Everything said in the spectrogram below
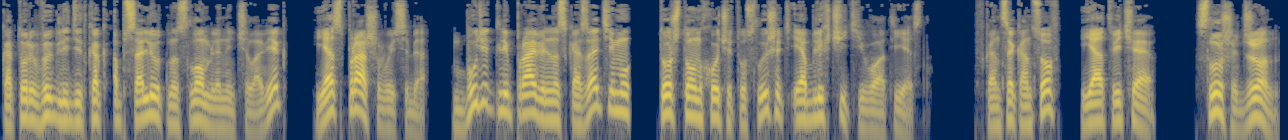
который выглядит как абсолютно сломленный человек, я спрашиваю себя, будет ли правильно сказать ему то, что он хочет услышать, и облегчить его отъезд. В конце концов, я отвечаю, «Слушай, Джон,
